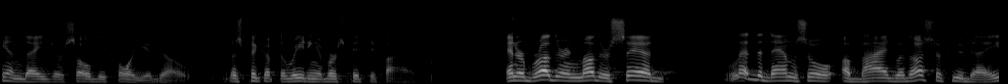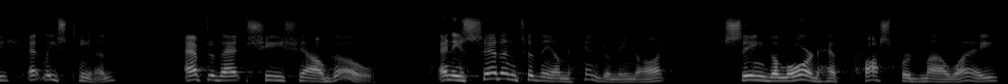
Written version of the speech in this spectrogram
10 days or so before you go. Let's pick up the reading of verse 55. And her brother and mother said, Let the damsel abide with us a few days, at least ten. After that she shall go. And he said unto them, Hinder me not, seeing the Lord hath prospered my way.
